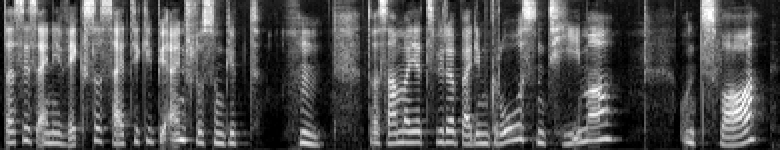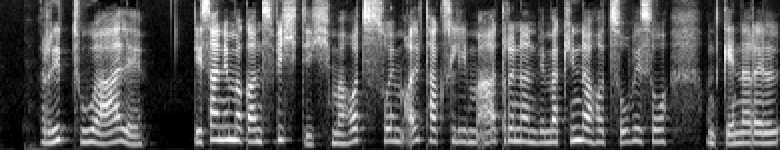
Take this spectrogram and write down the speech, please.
dass es eine wechselseitige Beeinflussung gibt. Hm, da sind wir jetzt wieder bei dem großen Thema und zwar Rituale. Die sind immer ganz wichtig. Man hat es so im Alltagsleben auch drinnen, wenn man Kinder hat sowieso und generell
